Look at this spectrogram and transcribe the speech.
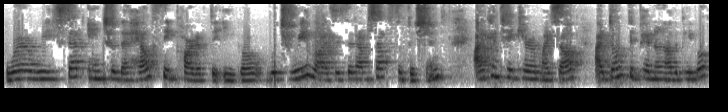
where we step into the healthy part of the ego, which realizes that I'm self sufficient, I can take care of myself, I don't depend on other people,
